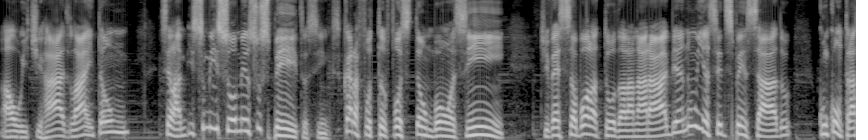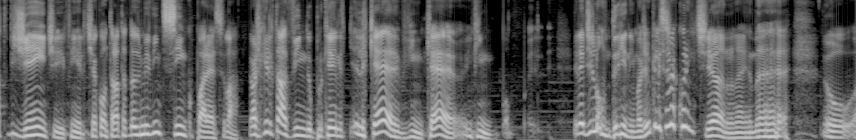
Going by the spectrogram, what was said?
Al Ittihad lá, então sei lá, isso me soou meio suspeito, assim. Se o cara fosse tão bom assim, tivesse essa bola toda lá na Arábia, não ia ser dispensado com contrato vigente. Enfim, ele tinha contrato até 2025, parece lá. Eu acho que ele tá vindo porque ele, ele quer, enfim, quer, enfim. Ele é de Londrina, imagino que ele seja corintiano, né? O,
